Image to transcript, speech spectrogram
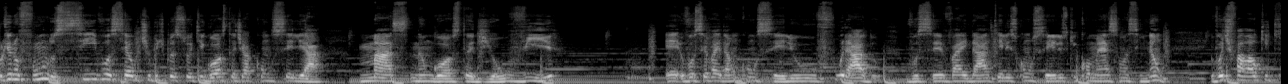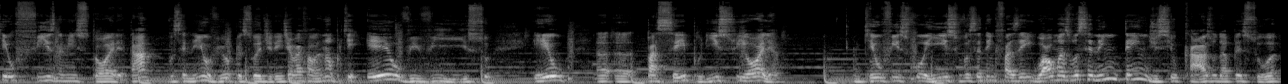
Porque no fundo, se você é o tipo de pessoa que gosta de aconselhar mas não gosta de ouvir, é, você vai dar um conselho furado. Você vai dar aqueles conselhos que começam assim, não, eu vou te falar o que, que eu fiz na minha história, tá? Você nem ouviu a pessoa direito, já vai falar, não, porque eu vivi isso, eu uh, uh, passei por isso e olha, o que eu fiz foi isso, você tem que fazer igual, mas você nem entende se o caso da pessoa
